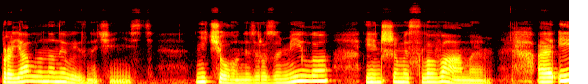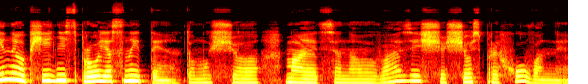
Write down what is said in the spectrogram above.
Проявлена невизначеність. Нічого не зрозуміло іншими словами. Е, І необхідність прояснити, тому що мається на увазі, що щось приховане.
